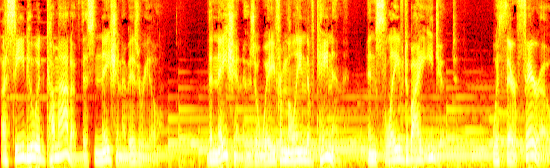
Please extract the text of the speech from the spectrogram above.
A seed who would come out of this nation of Israel. The nation who's away from the land of Canaan, enslaved by Egypt, with their Pharaoh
